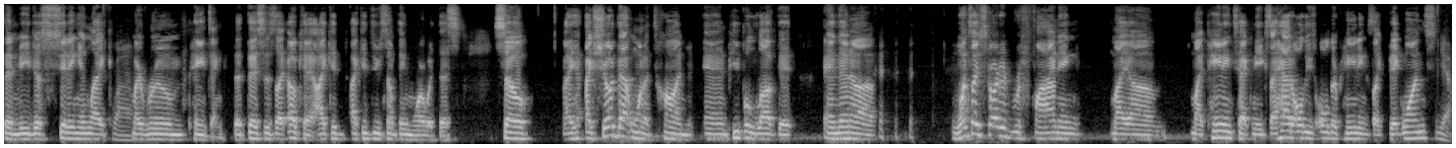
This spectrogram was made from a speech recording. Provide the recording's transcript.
than me just sitting in like Wow. my room painting. That this is like okay, I could I could do something more with this. So I I showed that one a ton, and people loved it. And then uh, once I started refining my um my painting techniques, I had all these older paintings like big ones Yeah.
